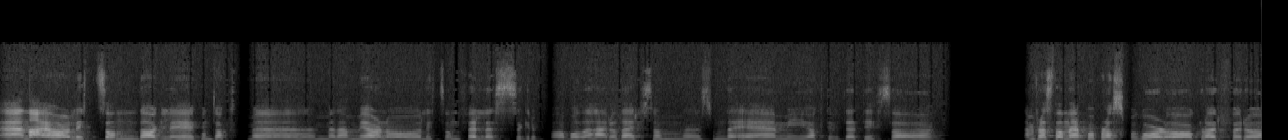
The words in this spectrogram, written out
Eh, nei, jeg har litt sånn daglig kontakt med, med dem. Vi har nå litt sånn fellesgrupper både her og der som, som det er mye aktivitet i. Så de fleste er på plass på Gålå og klar for å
